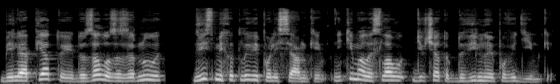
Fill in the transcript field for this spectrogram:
Біля п'ятої до залу зазирнули дві сміхотливі полісянки, які мали славу дівчаток до вільної поведінки.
